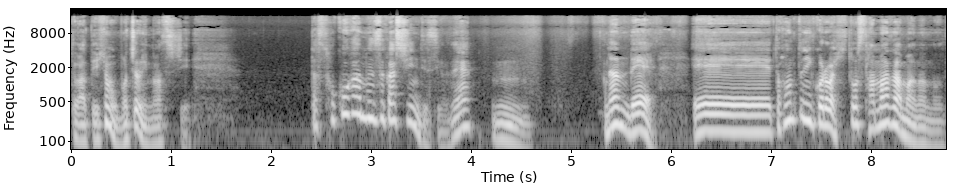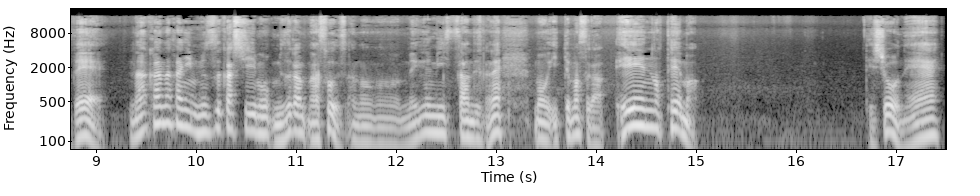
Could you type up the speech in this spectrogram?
とかっていう人ももちろんいますし、だそこが難しいんですよね。うん。なんで、えーと、本当にこれは人様々なので、なかなかに難しいも、難、まあそうです。あの、めぐみさんですかね。もう言ってますが、永遠のテーマ。でしょうね。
